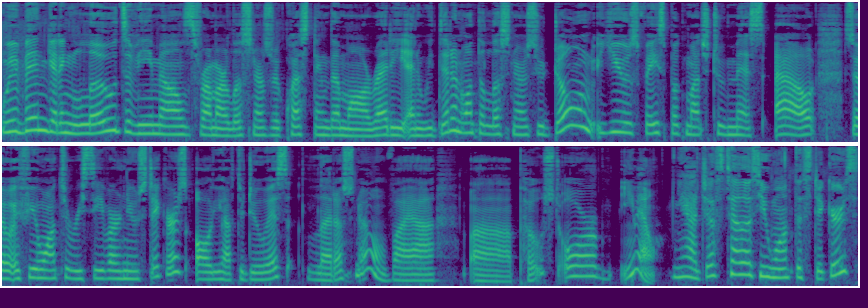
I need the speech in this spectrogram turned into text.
We've been getting loads of emails from our listeners requesting them already, and we didn't want the listeners who don't use Facebook much to miss out. So if you want to receive our new stickers, all you have to do is let us know via uh, post or email. Yeah, just tell us you want the stickers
